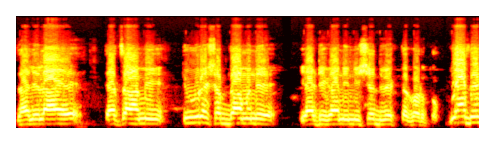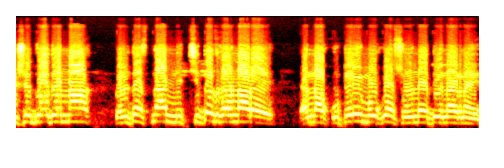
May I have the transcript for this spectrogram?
झालेला आहे. त्याचा आम्ही तीव्र शब्दामध्ये या ठिकाणी निषेध व्यक्त करतो. या दहशतवाद्यांना कंठस्नान निश्चितच करणार आहे. यांना कुठेही मोकळा सोडण्यात येणार नाही.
